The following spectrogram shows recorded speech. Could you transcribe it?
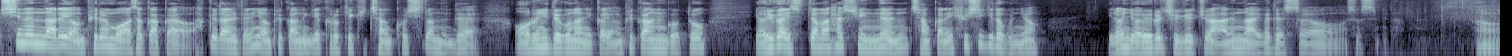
쉬는 날에 연필을 모아서 깎아요. 학교 다닐 때는 연필 깎는 게 그렇게 귀찮고 싫었는데 어른이 되고 나니까 연필 깎는 것도 여유가 있을 때만 할 수 있는 잠깐의 휴식이더군요. 이런 여유를 즐길 줄 아는 나이가 됐어요. 하셨습니다. 어,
